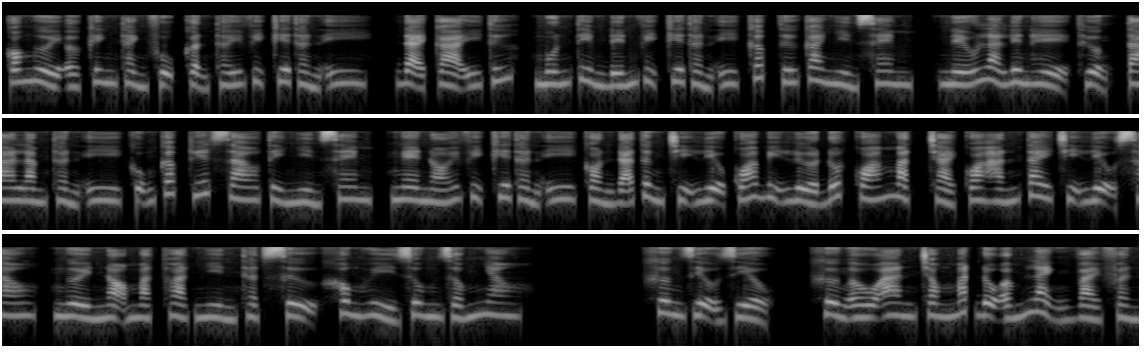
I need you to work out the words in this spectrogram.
có người ở kinh thành phụ cận thấy vị kia thần y, đại ca ý tứ, muốn tìm đến vị kia thần y cấp tứ ca nhìn xem, nếu là liên hệ thượng ta làm thần y cũng cấp thuyết giao tỷ nhìn xem, nghe nói vị kia thần y còn đã từng trị liệu quá bị lửa đốt quá mặt trải qua hắn tay trị liệu sau, người nọ mặt thoạt nhìn thật sự không hủy dung giống nhau. Khương Diệu Diệu, Khương Âu An trong mắt độ ấm lạnh vài phần,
